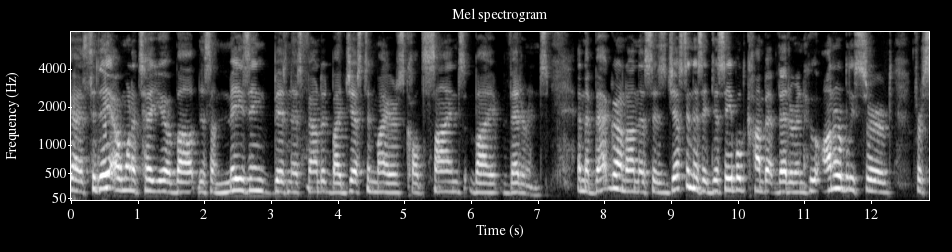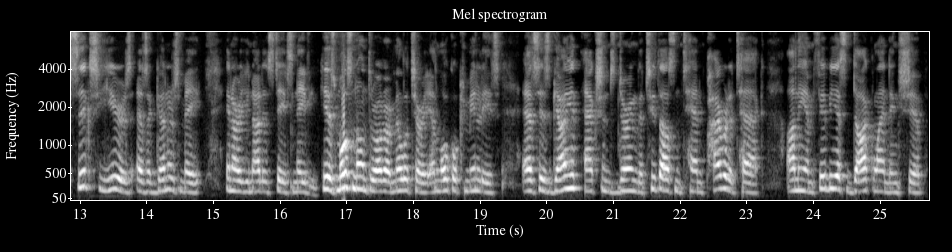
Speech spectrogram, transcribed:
Guys, today I want to tell you about this amazing business founded by Justin Myers called Signs by Veterans. And the background on this is Justin is a disabled combat veteran who honorably served for six years as a gunner's mate in our United States Navy. He is most known throughout our military and local communities as his gallant actions during the 2010 pirate attack on the amphibious dock landing ship,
